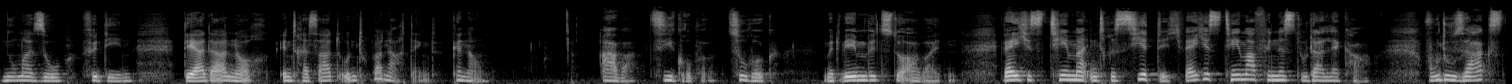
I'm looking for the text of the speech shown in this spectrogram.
Nur mal so für den, der da noch Interesse hat und drüber nachdenkt. Genau. Aber Zielgruppe, zurück. Mit wem willst du arbeiten? Welches Thema interessiert dich? Welches Thema findest du da lecker? Wo du sagst,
